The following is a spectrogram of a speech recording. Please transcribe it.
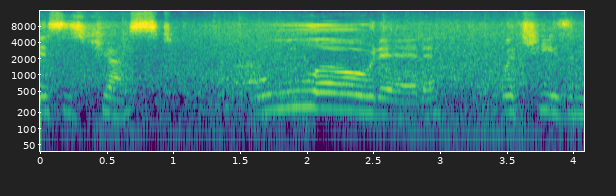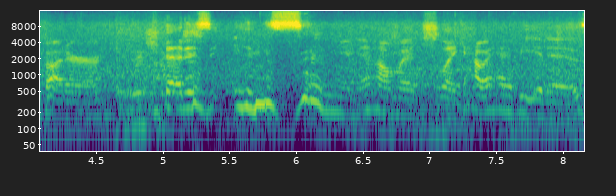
This is just loaded with cheese and butter. Delicious. That is insane how much, like, how heavy it is.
